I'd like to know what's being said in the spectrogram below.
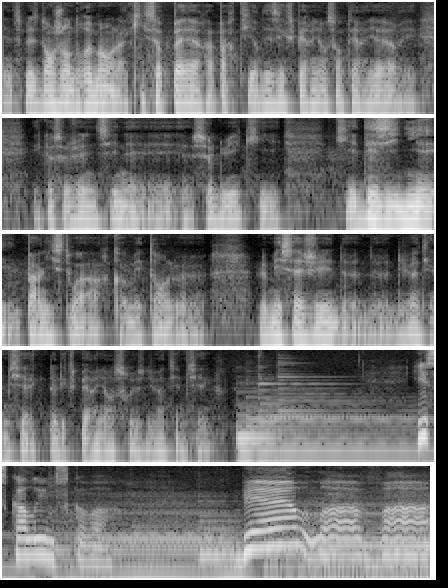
une espèce d'engendrement là qui s'opère à partir des expériences antérieures et, et que ce Solzhenitsyn est celui qui qui est désigné par l'histoire comme étant le, le messager de, de, du XXe siècle, de l'expérience russe du XXe siècle. Из Колымского белого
